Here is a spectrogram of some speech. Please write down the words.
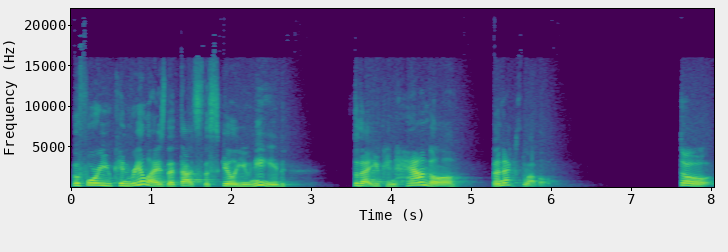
before you can realize that that's the skill you need so that you can handle the next level. So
